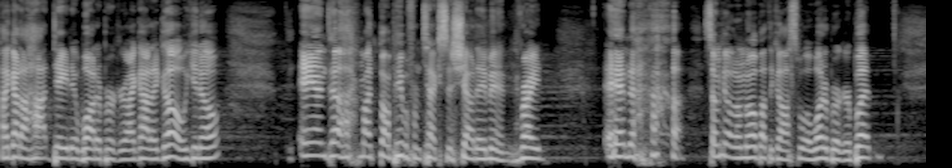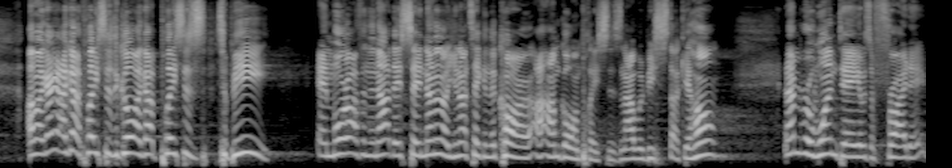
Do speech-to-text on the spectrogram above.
I got a hot date at Whataburger. I gotta go, you know? And uh, my, my people from Texas shout amen, right? And some of y'all don't know about the gospel of Whataburger, but I'm like, I, I got places to go, I got places to be. And more often than not, they say, No, no, no, you're not taking the car. I, I'm going places. And I would be stuck at home. And I remember one day, it was a Friday,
